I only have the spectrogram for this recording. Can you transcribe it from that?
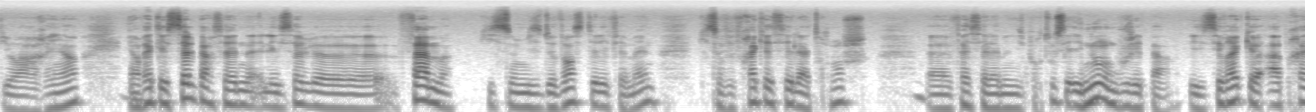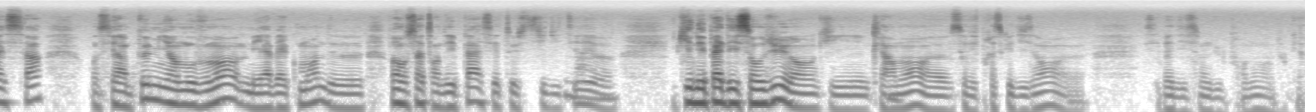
il n'y aura rien. Et en fait, les seules personnes, les seules femmes qui sont mises devant, c'était les femmes qui sont fait fracasser la tronche face à la Manif pour tous. Et nous, on bougeait pas. Et c'est vrai qu'après ça, on s'est un peu mis en mouvement, mais avec moins de. Enfin, on s'attendait pas à cette hostilité qui n'est pas descendue, hein, qui clairement, ça fait presque dix ans, c'est pas descendu pour nous en tout cas,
